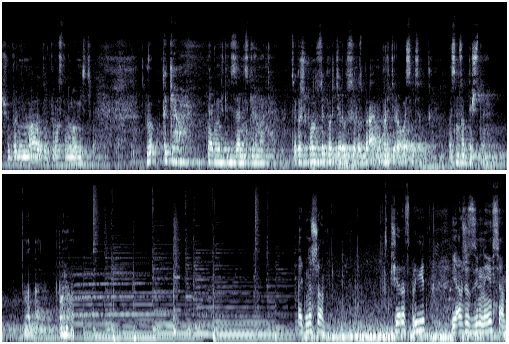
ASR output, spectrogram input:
Щоб ви розуміли, тут просто нема місця. Ну, таке. Як вам такий дизайнерський ремонт? Це, коротше, повністю квартиру всю розбираємо. Квартира 80, 800 тисяч стоїть. Not bad. Погнали. Так, ну що, ще раз привіт. Я вже звільнився.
